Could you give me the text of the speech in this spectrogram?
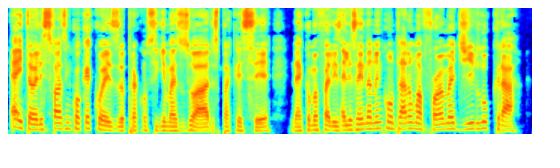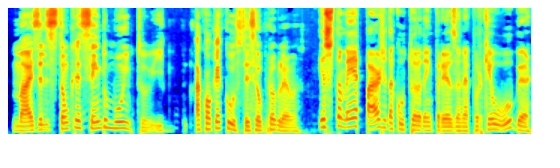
É, então eles fazem qualquer coisa pra conseguir mais usuários, pra crescer, né? Como eu falei, eles ainda não encontraram uma forma de lucrar, mas eles estão crescendo muito e a qualquer custo, esse é o problema. Isso também é parte da cultura da empresa, né? Porque o Uber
